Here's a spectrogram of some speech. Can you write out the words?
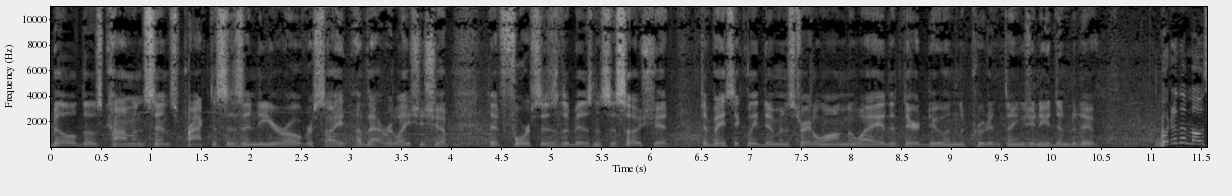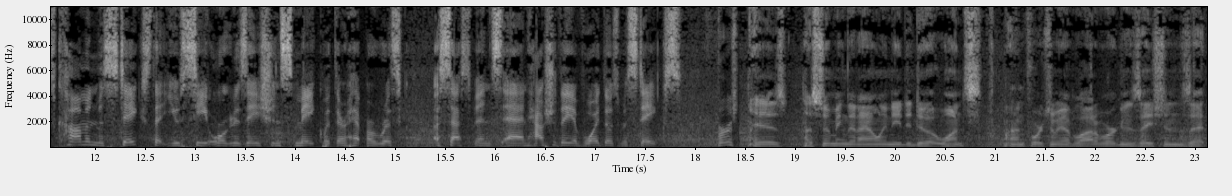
build those common sense practices into your oversight of that relationship that forces the business associate to basically demonstrate along the way that they're doing the prudent things you need them to do. What are the most common mistakes that you see organizations make with their HIPAA risk assessments, and how should they avoid those mistakes? First is assuming that I only need to do it once. Unfortunately, we have a lot of organizations that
